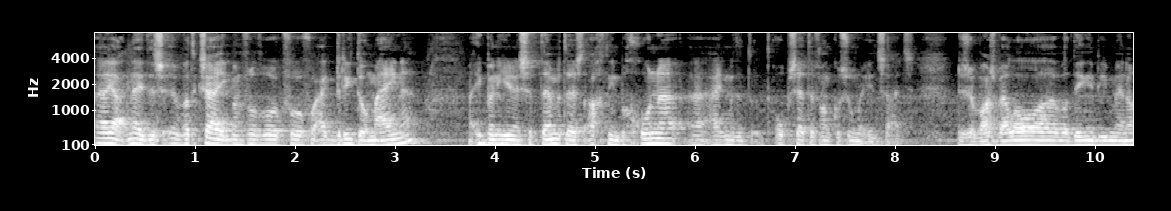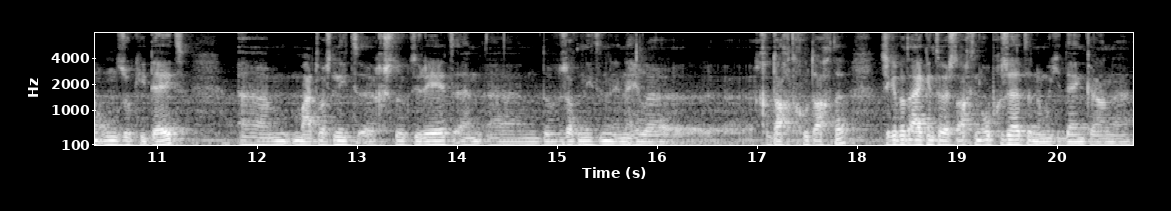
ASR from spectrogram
eh, ja nee, dus eh, wat ik zei, ik ben verantwoordelijk voor, voor eigenlijk drie domeinen. Maar ik ben hier in september 2018 begonnen eh, eigenlijk met het, opzetten van Consumer Insights. Dus er was wel al wat dingen die men aan onderzoekje deed. Ehm, maar het was niet gestructureerd en ehm, er zat niet een, een hele gedachtegoed achter. Dus ik heb dat eigenlijk in 2018 opgezet. En dan moet je denken aan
